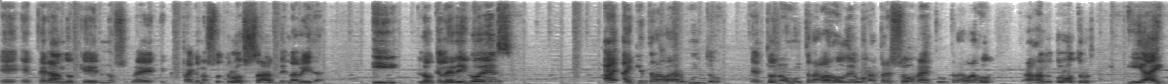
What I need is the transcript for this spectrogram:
eh, esperando que nos, eh, para que nosotros lo salve la vida. Y lo que le digo es, hay, que trabajar juntos. Esto no es un trabajo de una persona, esto es un trabajo trabajando con otros. Y hay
